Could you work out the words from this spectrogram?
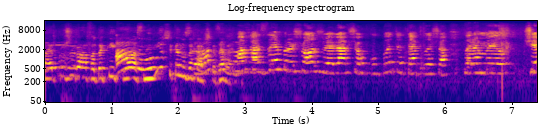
Я знаю про жирафа такий класний віршик. А ну, Захарчка, давай. Магазин прийшов жираф, щоб купити теплий шар. Перемив ще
